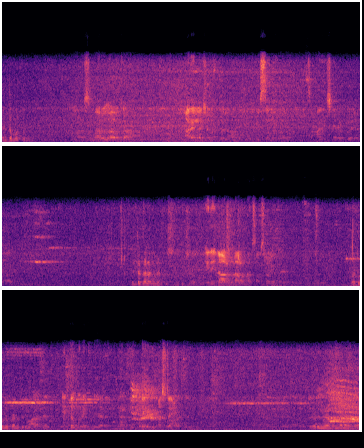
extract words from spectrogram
ఎంత మొత్తం? సుమారు ఒక ఆరేడు లక్షల రూపాయల ఇసులు సంబంధించిన ఎంతకాలంగా నడిపిస్తుంది ఇది నాలుగు నాలుగున్నర సంవత్సరాలు. గతంలో ఎప్పుడైనా జరిగింది? ఎప్పుడు ఇది ఫస్ట్ టైం ఉందా?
